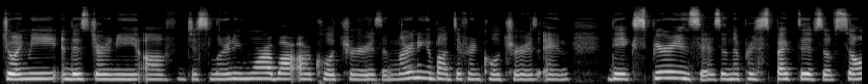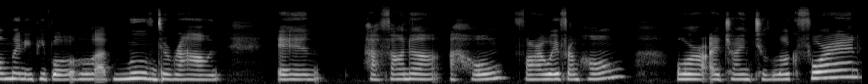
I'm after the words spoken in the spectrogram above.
join me in this journey of just learning more about our cultures and learning about different cultures and the experiences and the perspectives of so many people who have moved around and have found a, a home far away from home or are trying to look for it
